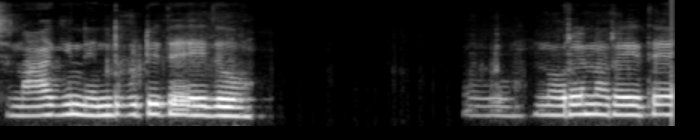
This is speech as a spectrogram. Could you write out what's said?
ಚೆನ್ನಾಗಿ ನೆಂದ್ಬಿಟ್ಟಿದೆ ಇದು. ಓ, ನೊರೆ ನೊರೆ ಇದೆ.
